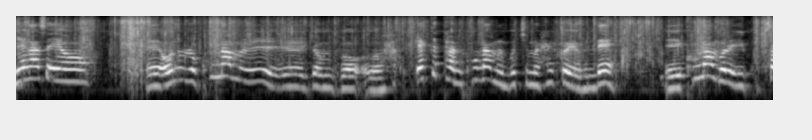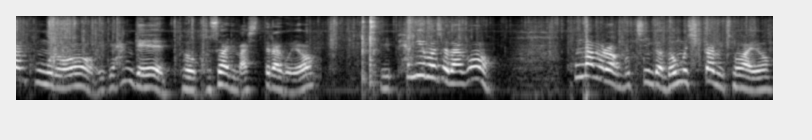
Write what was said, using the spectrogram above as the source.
안녕하세요. 네, 오늘은 콩나물 좀 뭐, 어, 하- 깨끗한 콩나물 무침을 할 거예요. 근데 이 콩나물을 이 국산 콩으로 이게 한 게 더 고소하니 맛있더라고요. 이 팽이버섯하고 콩나물하고 무치니까 너무 식감이 좋아요.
